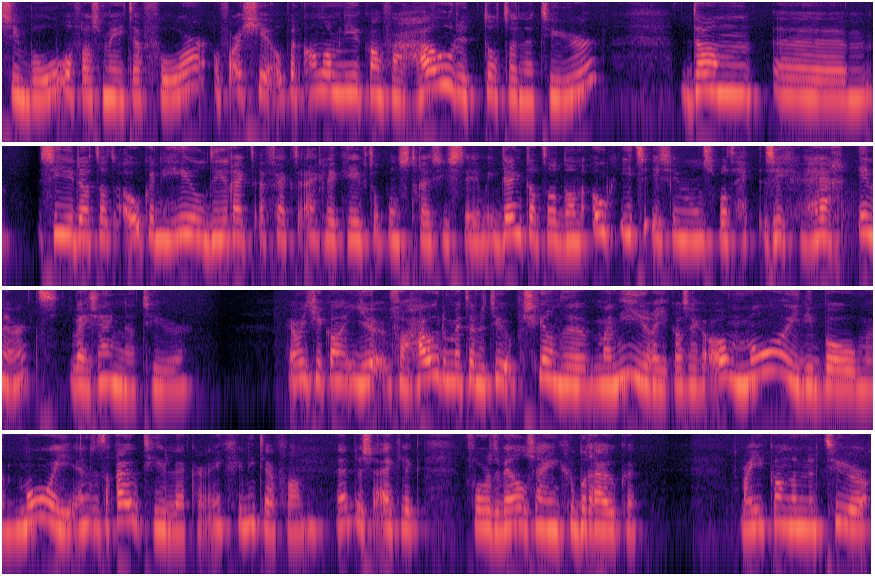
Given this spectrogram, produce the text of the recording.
symbool of als metafoor, of als je op een andere manier kan verhouden tot de natuur, dan ehm, zie je dat dat ook een heel direct effect eigenlijk heeft op ons stresssysteem. Ik denk dat er dan ook iets is in ons wat zich herinnert. Wij zijn natuur. Want je kan je verhouden met de natuur op verschillende manieren. Je kan zeggen, oh mooi die bomen, mooi. En het ruikt hier lekker. Ik geniet daarvan. Dus eigenlijk voor het welzijn gebruiken. Maar je kan de natuur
